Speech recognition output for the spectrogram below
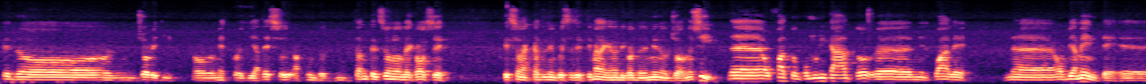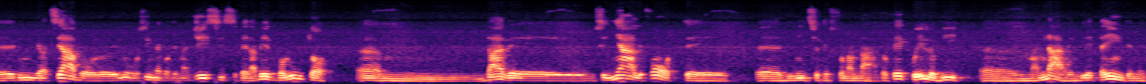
Credo giovedì o mercoledì. Adesso appunto tante sono le cose che sono accadute in questa settimana che non ricordo nemmeno il giorno. Sì, eh, ho fatto un comunicato eh, nel quale eh, ovviamente eh, ringraziavo il nuovo sindaco De Magistris per aver voluto ehm, dare un segnale forte eh, di del suo mandato, che è quello di eh, mandare in diretta internet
